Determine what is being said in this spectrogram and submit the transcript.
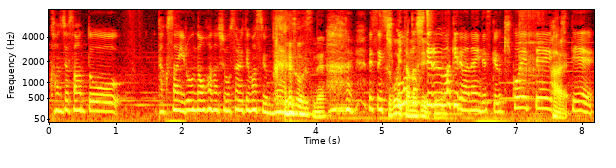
患者さんとたくさんいろんなお話もされてますよね。そうですね。別に聞こうとしてるわけではないんですけど聞こえてきて、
